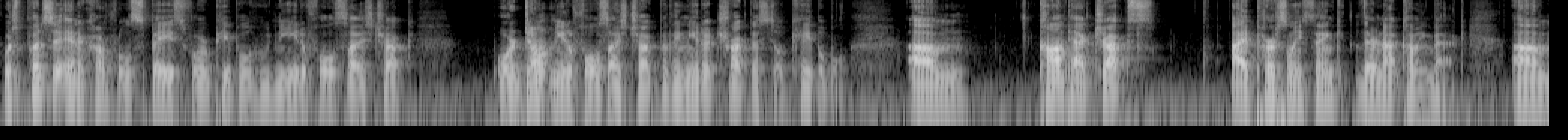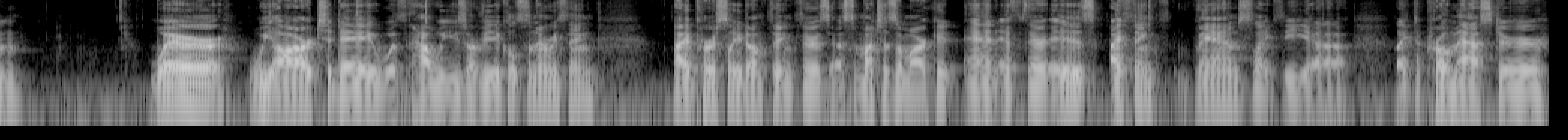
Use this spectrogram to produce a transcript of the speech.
which puts it in a comfortable space for people who need a full size truck, or don't need a full size truck, but they need a truck that's still capable. Um, compact trucks, I personally think they're not coming back. Um, where we are today with how we use our vehicles and everything, I personally don't think there's as much as a market. And if there is, I think vans like the uh, like the ProMaster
